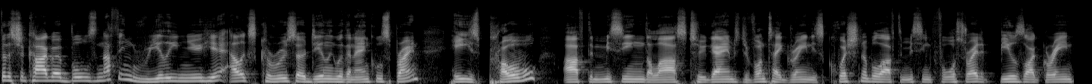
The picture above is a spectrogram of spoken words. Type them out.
For the Chicago Bulls, nothing really new here. Alex Caruso dealing with an ankle sprain. He's probable after missing the last two games. Javonte Green is questionable after missing four straight. It feels like Green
